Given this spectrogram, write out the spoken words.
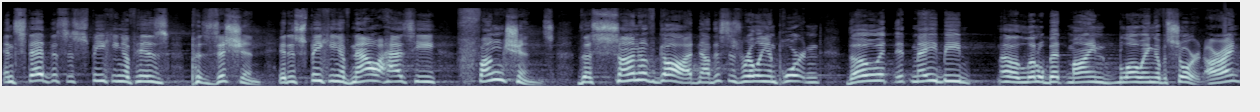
Instead, this is speaking of his position. It is speaking of now as he functions. The Son of God, now this is really important, though it, it may be a little bit mind blowing of a sort, all right?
